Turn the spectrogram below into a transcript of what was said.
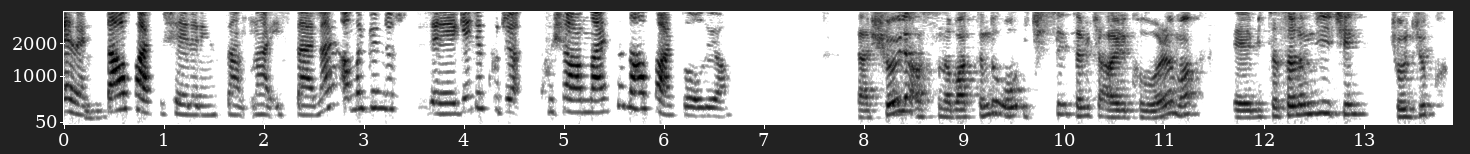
Evet, Hı hı. daha farklı şeyler insanlar isterler ama gündüz e, gece kuca, kuşağındaysa daha farklı oluyor. Yani şöyle aslında baktığımda o ikisi tabii ki ayrı kulvar ama e, bir tasarımcı için çocuk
